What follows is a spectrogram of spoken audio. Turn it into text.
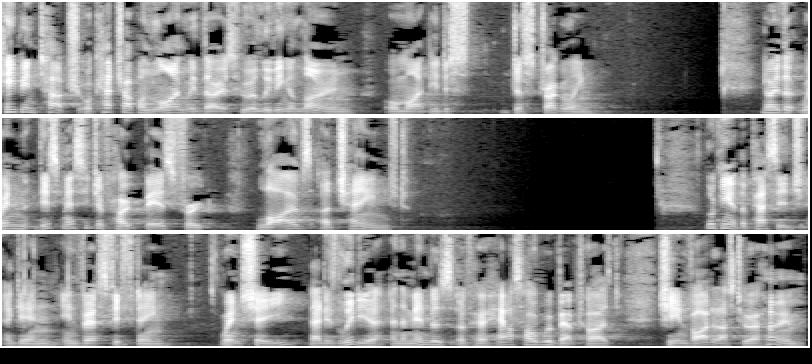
Keep in touch or catch up online with those who are living alone or might be just, just struggling. Know that when this message of hope bears fruit, lives are changed. Looking at the passage again in verse 15, when she, that is Lydia, and the members of her household were baptized, she invited us to her home.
